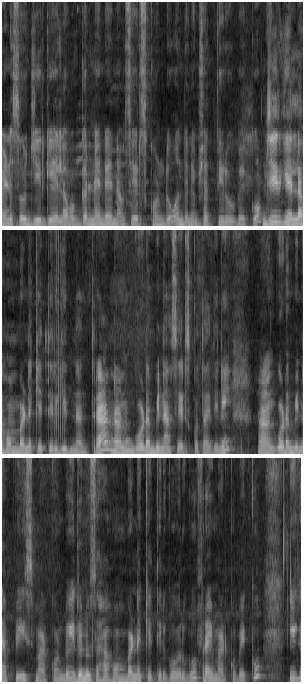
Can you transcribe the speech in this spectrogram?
ಮೆಣಸು, ಜೀರಿಗೆ ಎಲ್ಲ ಒಗ್ಗರಣೆನೇ ನಾವು ಸೇರಿಸ್ಕೊಂಡು ಒಂದು ನಿಮಿಷ ತಿರುಗಬೇಕು. ಜೀರಿಗೆ ಎಲ್ಲ ಹೊಂಬಣ್ಣಕ್ಕೆ ತಿರುಗಿದ ನಂತರ ನಾನು ಗೋಡಂಬಿನ ಸೇರಿಸ್ಕೊತಾ ಇದ್ದೀನಿ. ಗೋಡಂಬಿನ ಪೀಸ್ ಮಾಡಿಕೊಂಡು ಇದನ್ನು ಸಹ ಹೊಂಬಣ್ಣಕ್ಕೆ ತಿರುಗೋವರೆಗೂ ಫ್ರೈ ಮಾಡ್ಕೋಬೇಕು. ಈಗ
